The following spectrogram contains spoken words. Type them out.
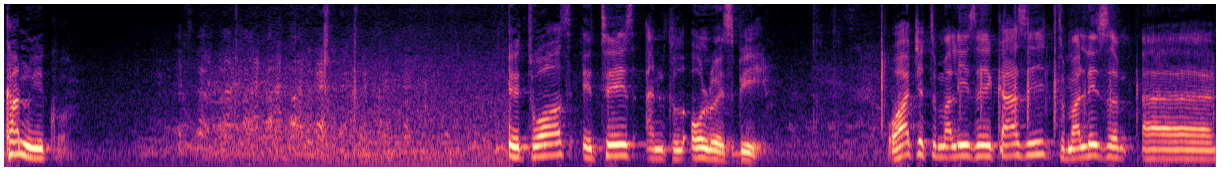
KANU It was, it is, and will always be. Wache tumalize kazi, tumalize uh,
